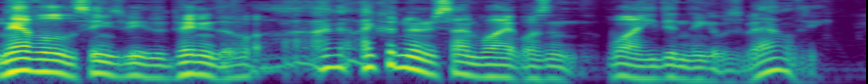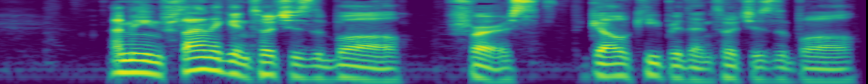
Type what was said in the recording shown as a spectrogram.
Neville seems to be of the opinion that I, I couldn't understand why it wasn't why he didn't think it was a penalty. I mean, Flanagan touches the ball first, the goalkeeper then touches the ball,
